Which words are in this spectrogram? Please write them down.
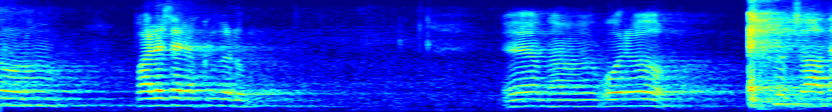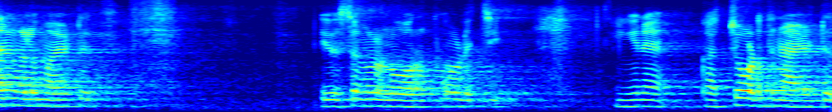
ദിവസങ്ങളോളം പലചരക്കുകളും ഓരോ സാധനങ്ങളുമായിട്ട് ദിവസങ്ങളോളം ഒടിച്ച് ഇങ്ങനെ കച്ചവടത്തിനായിട്ട്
